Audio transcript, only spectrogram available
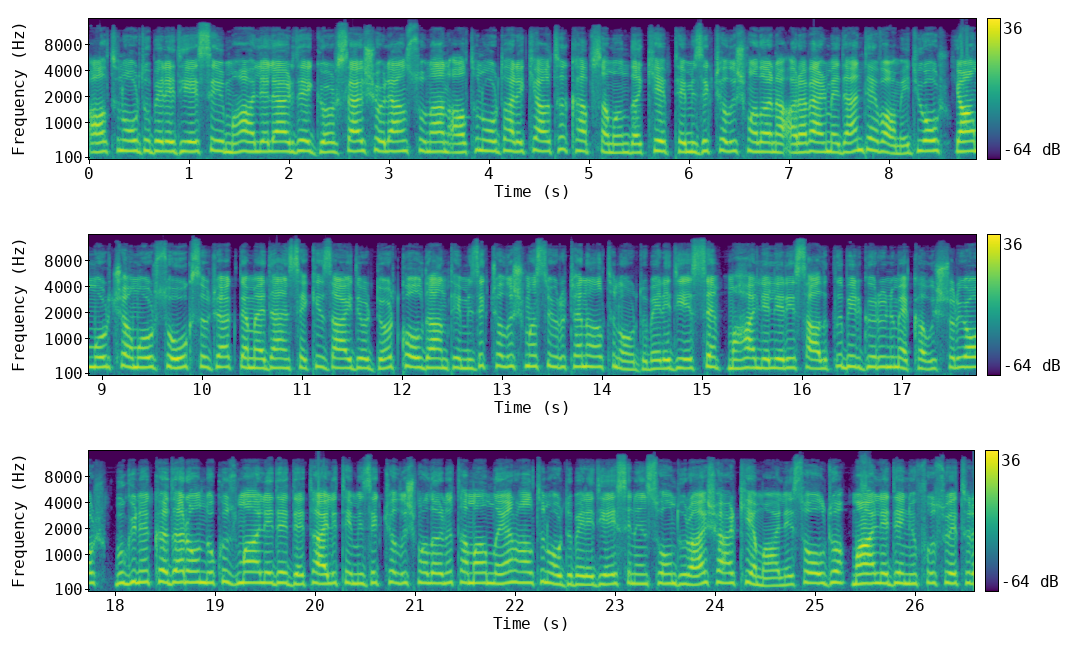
Altınordu Belediyesi mahallelerde görsel şölen sunan Altınordu Harekatı kapsamındaki temizlik çalışmalarına ara vermeden devam ediyor. Yağmur, çamur, soğuk, sıcak demeden 8 aydır 4 koldan temizlik çalışması yürüten Altınordu Belediyesi mahalleleri sağlıklı bir görünüme kavuşturuyor. Bugüne kadar 19 mahallede detaylı temizlik çalışmalarını tamamlayan Altınordu Belediyesi'nin son durağı Şarkiye Mahallesi oldu. Mahallede nüfus ve trafik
